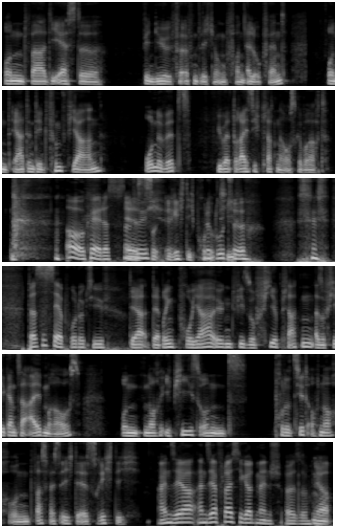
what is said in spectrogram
Und war die erste Vinyl-Veröffentlichung von Eloquent. Und er hat in den fünf Jahren, ohne Witz, über 30 Platten rausgebracht. Oh, okay, das ist natürlich ist richtig eine produktiv. gute. das ist sehr produktiv. Der, der bringt pro Jahr irgendwie so vier Platten, also vier ganze Alben raus und noch EPs und produziert auch noch und was weiß ich, der ist richtig. Ein sehr, ein sehr fleißiger Mensch, also. Ja,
